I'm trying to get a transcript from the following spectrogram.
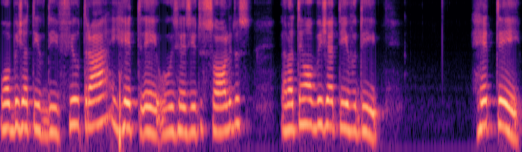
o objetivo de filtrar e reter os resíduos sólidos. Ela tem o objetivo de reter,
